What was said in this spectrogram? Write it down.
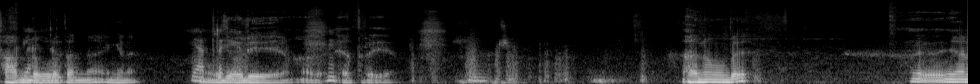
സാറിന്റെ കൂടെ തന്നെ ഇങ്ങനെ ജോലി ചെയ്യണം അത് യാത്ര ചെയ്യണം അതിനു മുമ്പ് ഞാൻ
